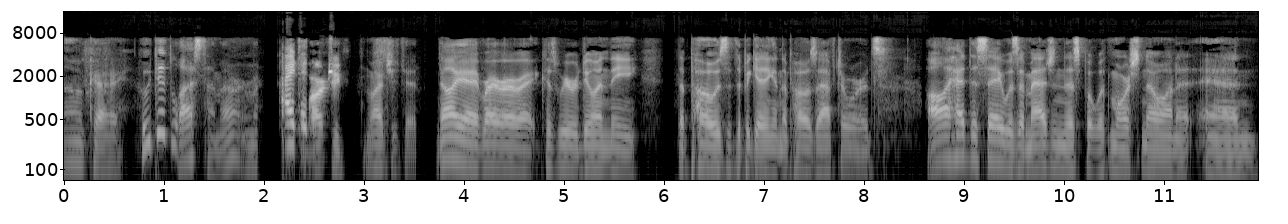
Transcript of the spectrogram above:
Okay. Who did last time? I don't remember. I did. Archie, Margie did. Oh yeah, right, right, right. Because we were doing the the pose at the beginning and the pose afterwards. All I had to say was imagine this, but with more snow on it, and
